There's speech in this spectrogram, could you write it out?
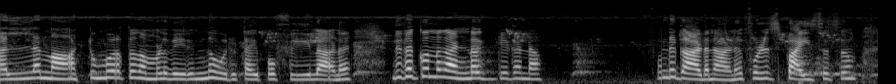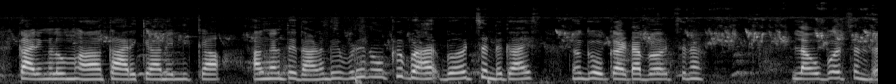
നല്ല നാട്ടുമ്പുറത്ത് നമ്മൾ വരുന്ന ഒരു ടൈപ്പ് ഓഫ് ഫീലാണ് ഇതൊക്കെ ഒന്ന് കണ്ടോ? കേൾക്കണ്ട ഫുഡ് ഗാർഡൻ ആണ്. ഫുൾ സ്പൈസസും കാര്യങ്ങളും കാരക്ക നെല്ലിക്ക അങ്ങനത്തെ ഇതാണ്. ഇത് ഇവിടെ നോക്ക് ബേർഡ്സ് ഉണ്ട് ഗായ്സ് നോക്ക് കേട്ടോ ബേർഡ്സിന് ലവ് ബേർഡ്സ് ഉണ്ട്.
